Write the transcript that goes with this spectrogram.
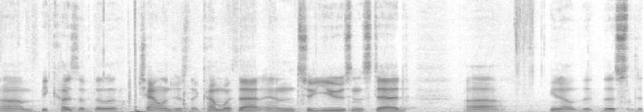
um, because of the challenges that come with that, and to use instead, uh, you know, the- the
